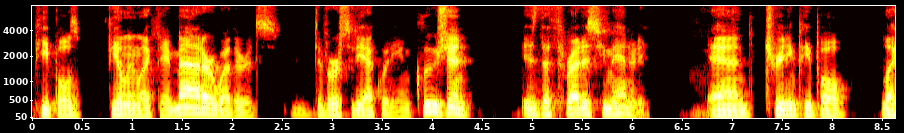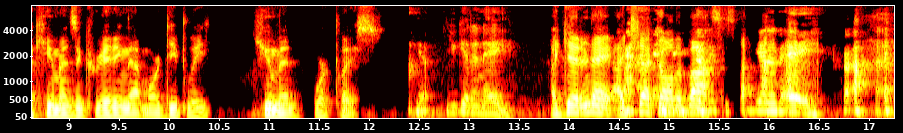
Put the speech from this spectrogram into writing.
people's feeling like they matter, whether it's diversity, equity, inclusion, is the threat is humanity and treating people like humans and creating that more deeply human workplace. Yeah, you get an A. I get an A. I checked all the boxes. get an A.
